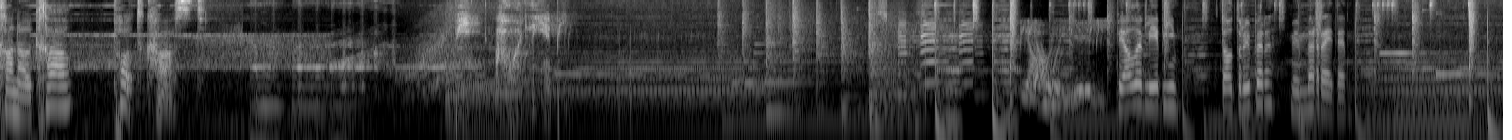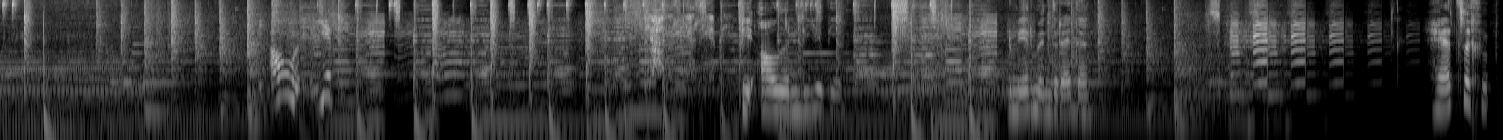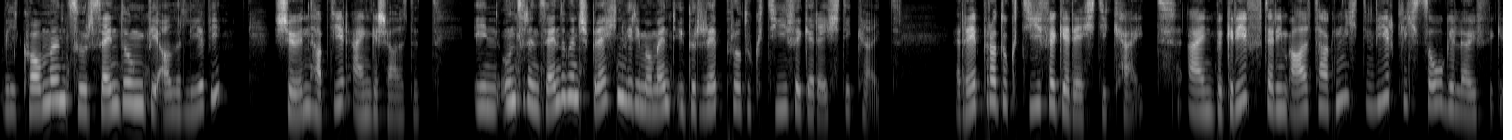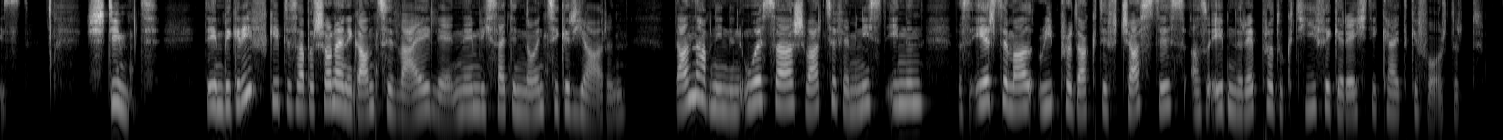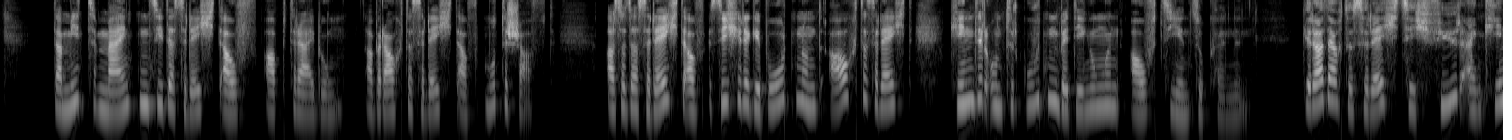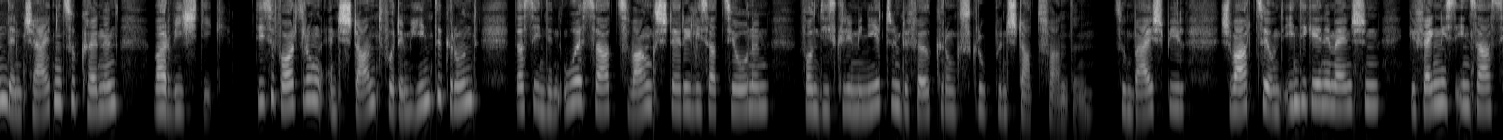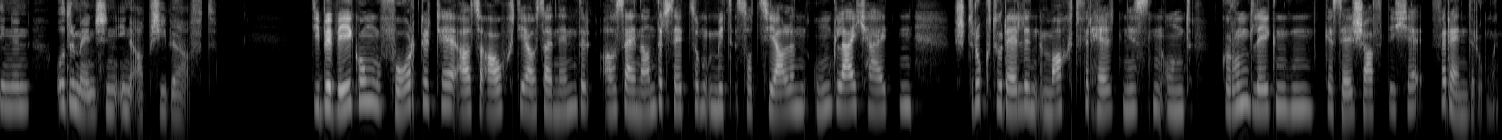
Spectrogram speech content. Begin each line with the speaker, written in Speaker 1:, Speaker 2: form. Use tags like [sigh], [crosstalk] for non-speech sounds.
Speaker 1: Kanal K Podcast. Bei aller Liebe.
Speaker 2: Bei aller Liebe. Bei aller Liebe. Darüber müssen wir reden. Bei aller Liebe.
Speaker 3: Bei aller Liebe. Wir müssen reden. Herzlich willkommen zur Sendung Bei aller Liebe.
Speaker 4: Schön habt ihr eingeschaltet.
Speaker 3: In unseren Sendungen sprechen wir im Moment über reproduktive Gerechtigkeit.
Speaker 4: Reproduktive Gerechtigkeit, ein Begriff, der im Alltag nicht wirklich so geläufig ist.
Speaker 3: Stimmt. Den Begriff gibt es aber schon eine ganze Weile, nämlich seit den 90er Jahren. Dann haben in den USA schwarze Feministinnen das erste Mal Reproductive Justice, also eben reproduktive Gerechtigkeit, gefordert.
Speaker 4: Damit meinten sie das Recht auf Abtreibung, aber auch das Recht auf Mutterschaft, also das Recht auf sichere Geburten und auch das Recht, Kinder unter guten Bedingungen aufziehen zu können.
Speaker 3: Gerade auch das Recht, sich für ein Kind entscheiden zu können, war wichtig. Diese Forderung entstand vor dem Hintergrund, dass in den USA Zwangssterilisationen von diskriminierten Bevölkerungsgruppen stattfanden, zum Beispiel schwarze und indigene Menschen, Gefängnisinsassinnen oder Menschen in Abschiebehaft.
Speaker 4: Die Bewegung forderte also auch die Auseinandersetzung mit sozialen Ungleichheiten, strukturellen Machtverhältnissen und grundlegenden gesellschaftlichen Veränderungen.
